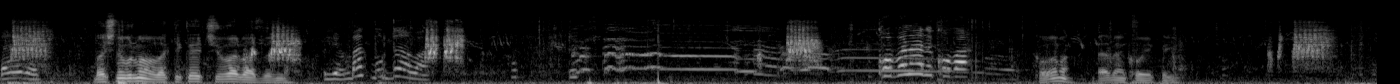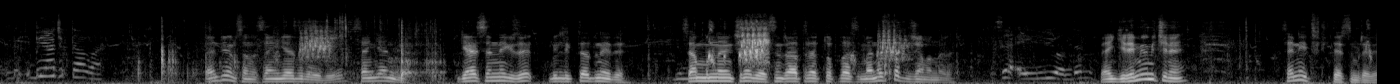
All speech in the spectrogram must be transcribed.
Ben evet. Başını vurma ama bak dikkat et çivi var bazılarında. Biliyorum. Bak burada da var. Hop, dur. Kova nerede kova? Kova mı? Ver ben kovaya koyayım. Bir, birazcık daha var. Ben diyorum sana sen gel buraya diyor. Sen gelmiyor. Gelsen ne güzel. Birlikte adı neydi? Sen bunların içine gelsin rahat rahat toplarsın. Ben nasıl toplayacağım onları? Sen eğiliyorsun değil mi? Ben giremiyorum içine. Sen niye tiftiklersin buraya? be?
